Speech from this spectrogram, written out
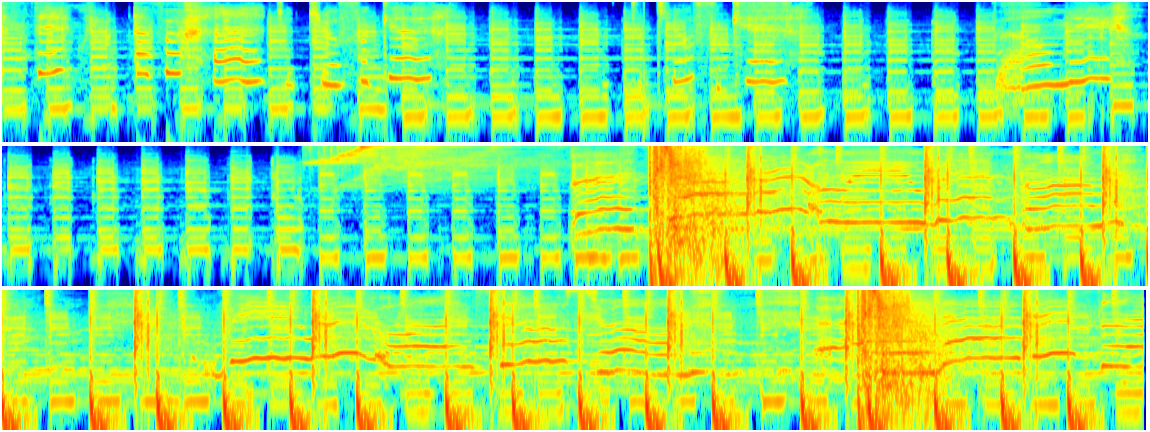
everything we ever had. Did you forget? Did you forget about me?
